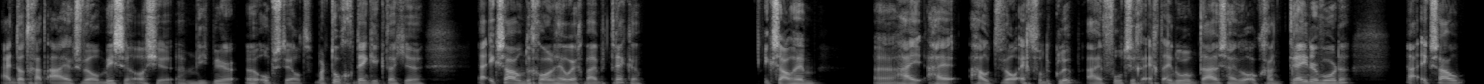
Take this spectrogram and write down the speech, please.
En dat gaat Ajax wel missen als je hem niet meer opstelt. Maar toch denk ik dat je... Ja, ik zou hem er gewoon heel erg bij betrekken. Ik zou hem... hij, hij houdt wel echt van de club. Hij voelt zich echt enorm thuis. Hij wil ook gaan trainer worden. Ja, ik zou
